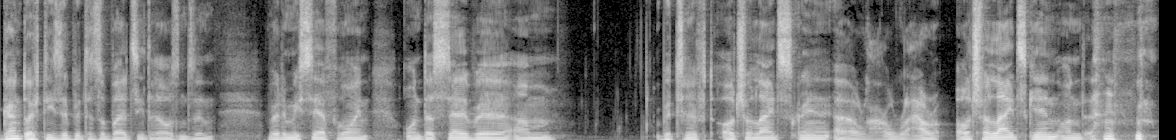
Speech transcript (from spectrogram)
Gönnt euch diese bitte, sobald sie draußen sind. Würde mich sehr freuen. Und dasselbe ähm, betrifft Ultra Light Skin, äh, Ultra Light Skin und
